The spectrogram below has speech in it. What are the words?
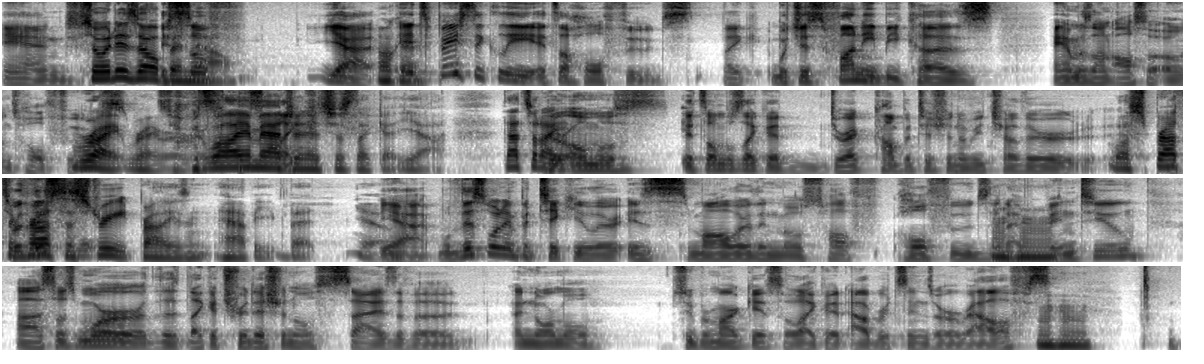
and So it is open now. f- yeah, Okay. it's basically it's a Whole Foods, like which is funny because Amazon also owns Whole Foods, right. Right. Right. So Well, I imagine like- it's just like a, yeah. That's what I. they're almost it's almost like a direct competition of each other. well, Sprouts For across the street probably isn't happy, but yeah. Yeah, well, this one in particular is smaller than most Whole, Whole Foods that Mm-hmm. I've been to. Uh, so it's more the like a traditional size of a a normal supermarket, so like an Albertsons or a Ralph's. Mm-hmm.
